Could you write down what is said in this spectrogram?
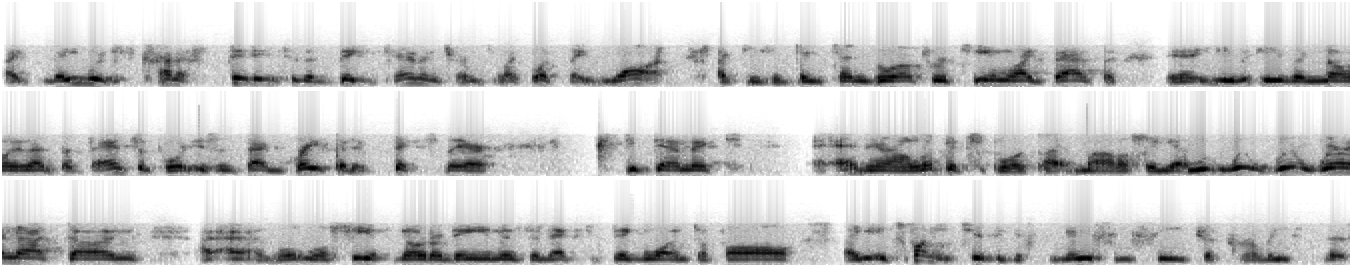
Like they would kind of fit into the Big Ten in terms of like what they want. Like does the Big Ten go after a team like that? But, uh, even, even knowing that the fan support isn't that great, but it fits their academic and their Olympic sport type model. So yeah, we're we're, we're not done. I, I, we'll, we'll see if Notre Dame is the next big one to fall. Like it's funny too because the ACC just released this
